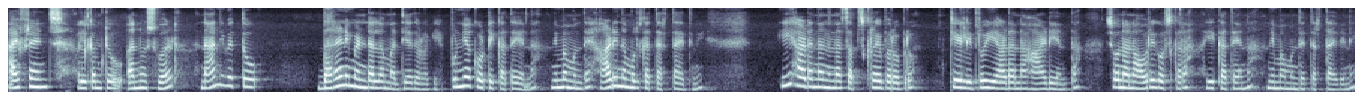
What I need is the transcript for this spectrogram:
Hi friends welcome to Anu's word ನಾನಿವತ್ತು ಧರಣಿ ಮಂಡಲ ಮಧ್ಯದೊಳಗೆ ಪುಣ್ಯಕೋಟಿ ಕಥೆಯನ್ನು ನಿಮ್ಮ ಮುಂದೆ ಹಾಡಿನ ಮೂಲಕ ತರ್ತಾ ಇದ್ದೀನಿ. ಈ ಹಾಡನ್ನು ನನ್ನ ಸಬ್ಸ್ಕ್ರೈಬರ್ ಒಬ್ಬರು ಕೇಳಿದರು ಈ ಹಾಡನ್ನು ಹಾಡಿ ಅಂತ. ಸೊ ನಾನು ಅವರಿಗೋಸ್ಕರ ಈ ಕಥೆಯನ್ನು ನಿಮ್ಮ ಮುಂದೆ ತರ್ತಾ ಇದ್ದೀನಿ.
